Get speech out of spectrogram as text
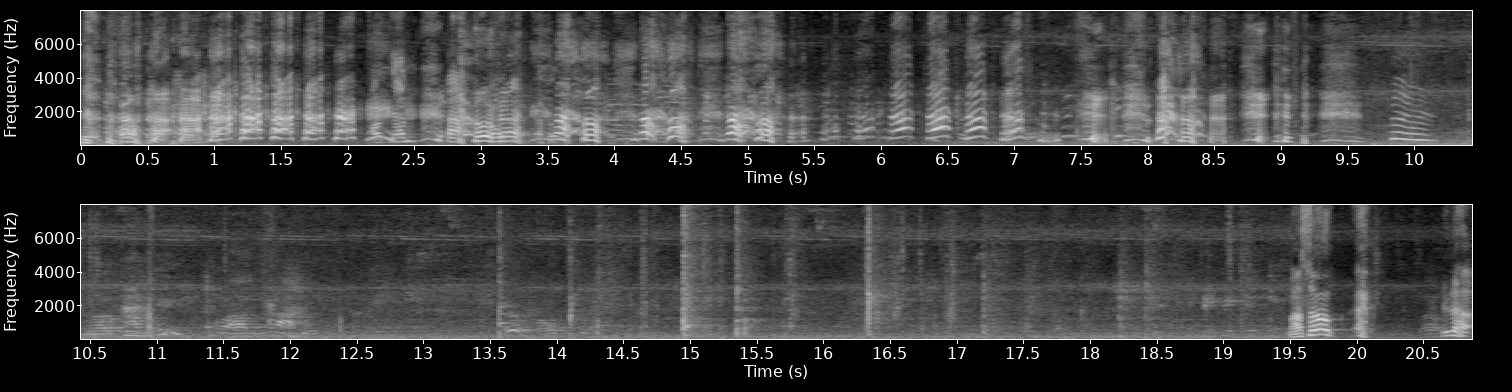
Masuk. Masuk. Eh, Tidak.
